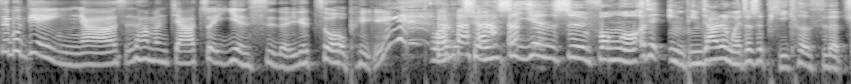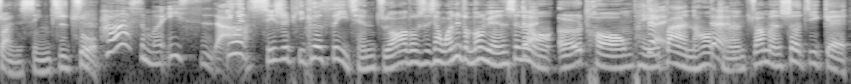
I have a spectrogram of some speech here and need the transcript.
这部电影啊，是他们家最厌世的一个作品。完全是厌世风哦，而且影评家认为这是皮克斯的转型之作。哈，什么意思啊？因为其实皮克斯以前主要都是像《玩具总动员》是那种儿童陪伴，然后可能专门设计给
